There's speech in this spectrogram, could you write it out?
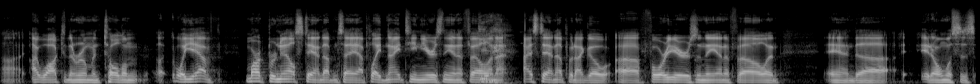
Uh, I walked in the room and told them, uh, "Well, you have." Mark Brunell stand up and say, "I played 19 years in the NFL," and I, I stand up and I go, uh, four years in the NFL," and and uh, it almost is.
